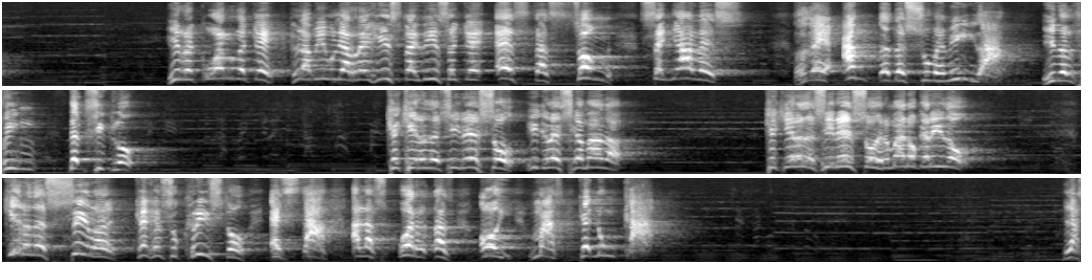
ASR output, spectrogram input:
Y recuerde que la Biblia registra y dice que estas son señales de antes de su venida y del fin del siglo. ¿Qué quiere decir eso, iglesia amada? ¿Qué quiere decir eso, hermano querido? Quiere decir que Jesucristo está a las puertas hoy más que nunca.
